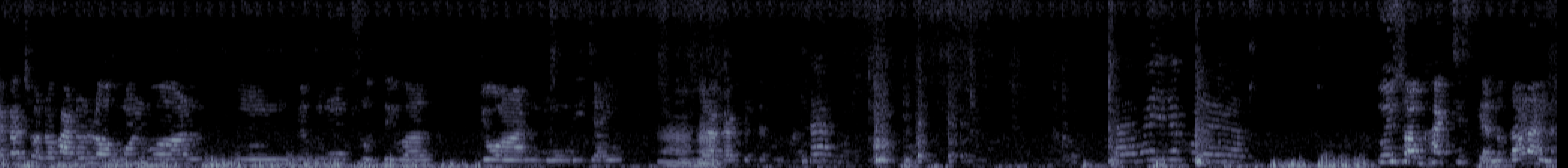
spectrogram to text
একটা ছোটখাটো লবণ বল উম, একটু মুখ শুদ্ধি বল জোয়ান মৌরি যাই। হ্যাঁ হ্যাঁ। রাখার খেতে তুই সব ঘাটছিস কেন? দাঁড়া না।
